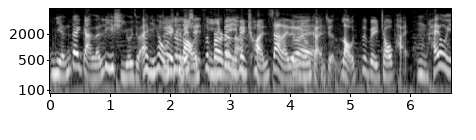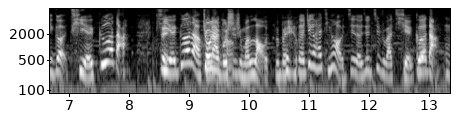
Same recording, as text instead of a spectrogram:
年代感了，历史悠久。哎，你看我们对，肯定老字辈儿的一辈一辈传下来的那种感觉，老字辈招牌。嗯，还有一个铁疙瘩，对铁疙瘩终于不是什么老字辈了。对，这个还挺好记的，就记住吧，铁疙瘩铁疙瘩。嗯，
